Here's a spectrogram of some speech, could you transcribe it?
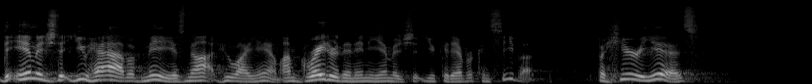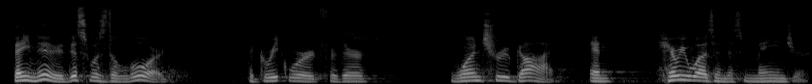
the image that you have of me is not who I am. I'm greater than any image that you could ever conceive of. But here he is. They knew this was the Lord, the Greek word for their one true God. And here he was in this manger,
